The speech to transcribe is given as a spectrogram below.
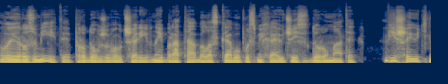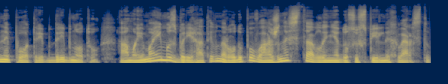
Ви розумієте, продовжував чарівний брата, ласкаво посміхаючись до румати, вішають непотріб, дрібноту, а ми маємо зберігати в народу поважне ставлення до суспільних верств.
